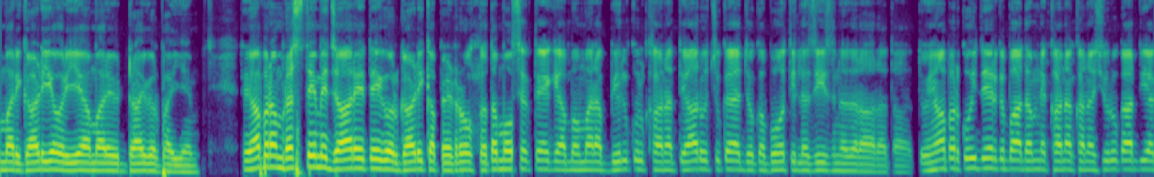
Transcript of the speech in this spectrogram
हमारी गाड़ी है और ये हमारे ड्राइवर भाई हैं। तो यहाँ पर हम रास्ते में जा रहे थे और गाड़ी का पेट्रोल ख़त्म हो सकते हैं कि अब हमारा बिल्कुल खाना तैयार हो चुका है, जो कि बहुत ही लजीज नज़र आ रहा था। तो यहाँ पर कुछ देर के बाद हमने खाना खाना शुरू कर दिया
